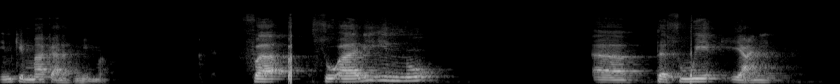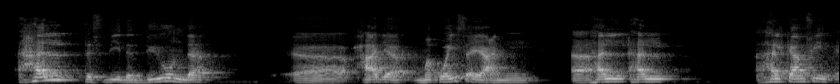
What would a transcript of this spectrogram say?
يمكن ما كانت مهمة. فسؤالي إنه تسويق يعني هل تسديد الديون ده حاجة ما كويسة يعني؟ هل هل هل كان في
